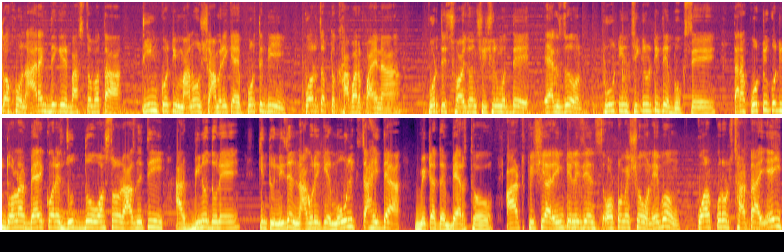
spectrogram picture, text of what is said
তখন আরেক দিকের বাস্তবতা, তিন কোটি মানুষ আমেরিকায় প্রতিদিন পর্যাপ্ত খাবার পায় না। প্রতি ছয়জন শিশুর মধ্যে একজন ফুড ইনসিকিউরিটিতে ভুগছে। তারা কোটি কোটি ডলার ব্যয় করে যুদ্ধ, অস্ত্র, রাজনীতি আর বিনোদনে। কিন্তু নিজের নাগরিকের মৌলিক চাহিদা মেটাতে ব্যর্থ। আর্টিফিশিয়াল ইন্টেলিজেন্স অটোমেশন এবং কর্পোরেট ছাঁটাই এই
